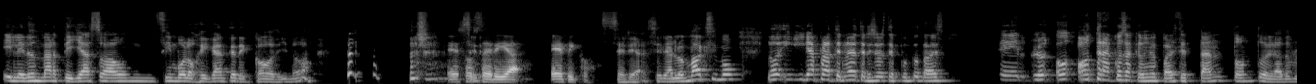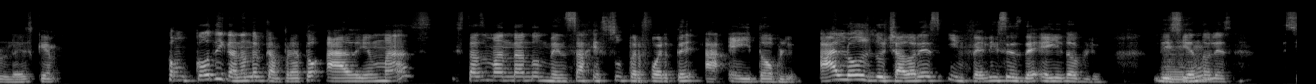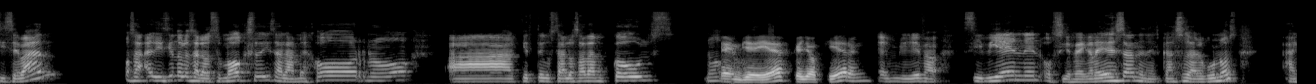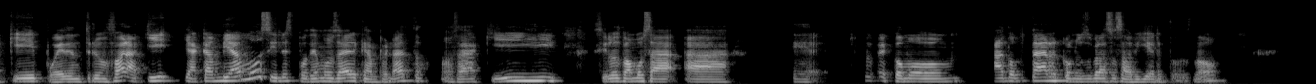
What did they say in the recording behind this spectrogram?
y le dé un martillazo a un símbolo gigante de Cody, ¿no? Eso sería épico. Sería, sería lo máximo. ¿no? Y ya para terminar aterrizar este punto otra vez, eh, lo- o- otra cosa que a mí me parece tan tonto de la WWE es que con Cody ganando el campeonato, además estás mandando un mensaje súper fuerte a AEW, a los luchadores infelices de AEW, diciéndoles, si se van, o sea, diciéndoles a los Moxleys, a la mejor, ¿no? A, ¿qué te gusta? A los Adam Coles, ¿no? MJF, que ellos quieren. MJF, ah, si vienen o si regresan, en el caso de algunos, aquí pueden triunfar. Aquí ya cambiamos y les podemos dar el campeonato. O sea, aquí sí los vamos a, a eh, eh, como adoptar con los brazos abiertos, ¿no?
